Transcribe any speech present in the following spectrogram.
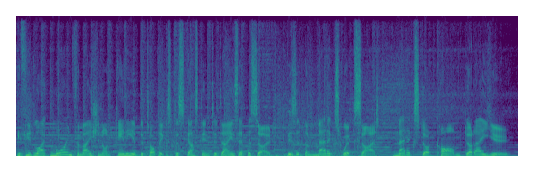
If you'd like more information on any of the topics discussed in today's episode, visit the Maddocks website, maddocks.com.au.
